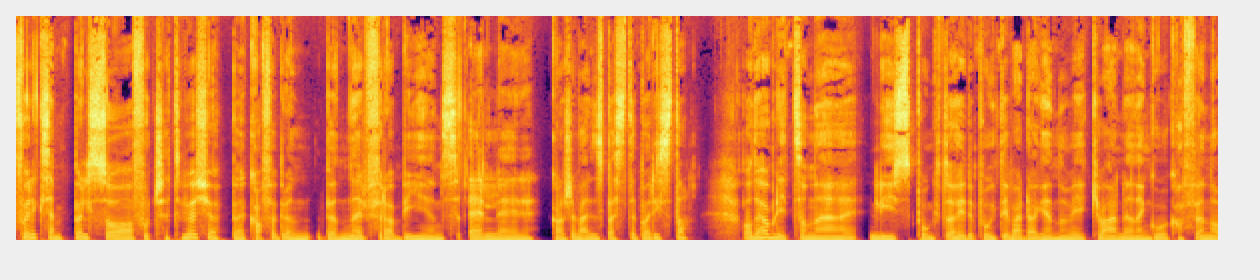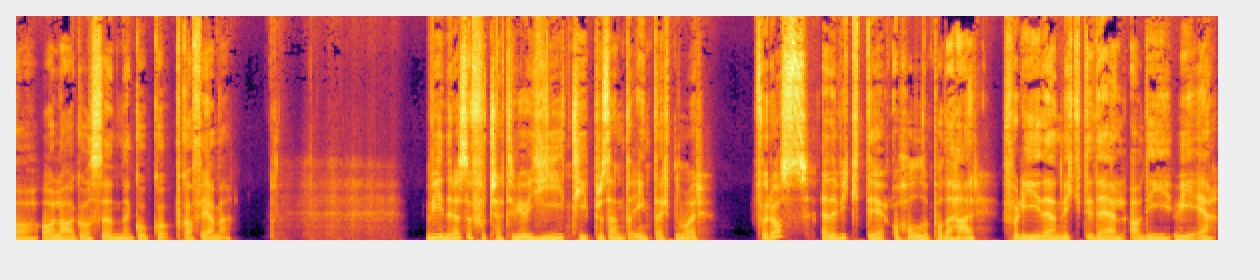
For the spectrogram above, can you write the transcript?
For eksempel så fortsetter vi å kjøpe kaffebønner fra byens eller kanskje verdens beste barista. Og det har blitt sånne lyspunkt og høydepunkt i hverdagen når vi kverner den gode kaffen og, og lager oss en god kopp kaffe hjemme. Videre så fortsetter vi å gi 10% av inntekten vår. For oss er det viktig å holde på det her, fordi det er en viktig del av de vi er.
